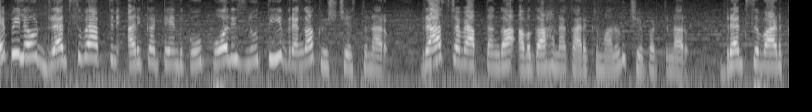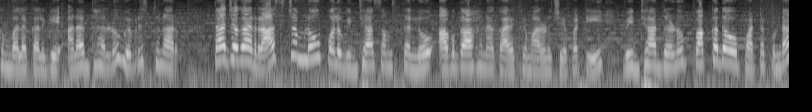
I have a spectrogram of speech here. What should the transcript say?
ఏపీలో డ్రగ్స్ వ్యాప్తిని అరికట్టేందుకు పోలీసులు తీవ్రంగా కృషి చేస్తున్నారు. రాష్ట్ర వ్యాప్తంగా అవగాహన కార్యక్రమాలను చేపడుతున్నారు. డ్రగ్స్ వాడకం వల్ల కలిగే అనర్థాలను వివరిస్తున్నారు. తాజాగా రాష్ట్రంలో పలు విద్యా సంస్థల్లో అవగాహన కార్యక్రమాలను చేపట్టి విద్యార్థులను పక్కదోవ పట్టకుండా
